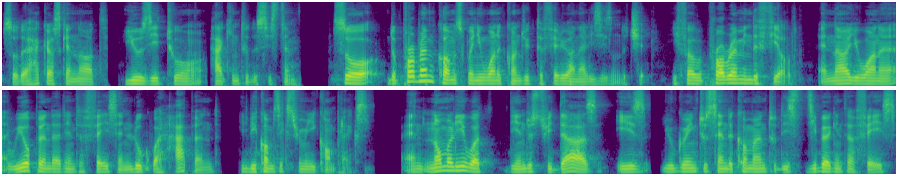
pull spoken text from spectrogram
So the hackers cannot use it to hack into the system. So the problem comes when you want to conduct a failure analysis on the chip. If you have a problem in the field and now you want to reopen that interface and look what happened, it becomes extremely complex. And normally what the industry does is you're going to send a command to this debug interface.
